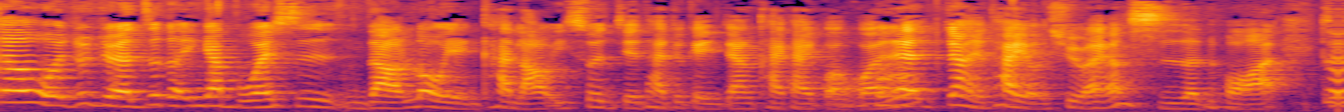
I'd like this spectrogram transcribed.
哥我就觉得这个应该不会是你知道肉眼看，然后一瞬间它就给你这样开开关关，这、哦、这样也太有趣了，像食人花。对，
